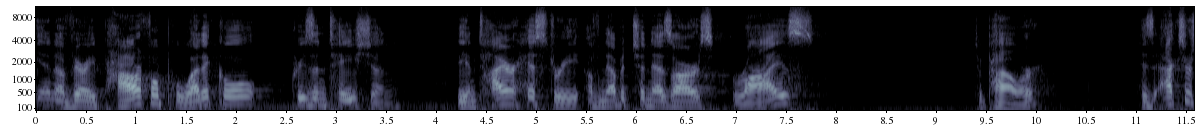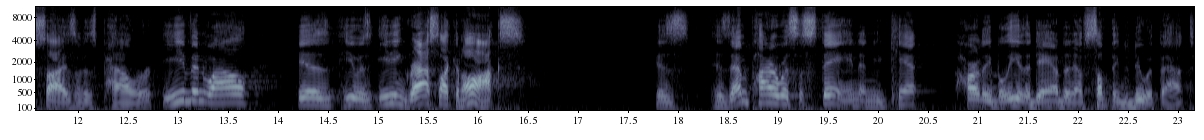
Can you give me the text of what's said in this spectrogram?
in a very powerful poetical presentation, the entire history of Nebuchadnezzar's rise to power, his exercise of his power, even while his, he was eating grass like an ox, his, his empire was sustained, and you can't hardly believe that Daniel didn't have something to do with that.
